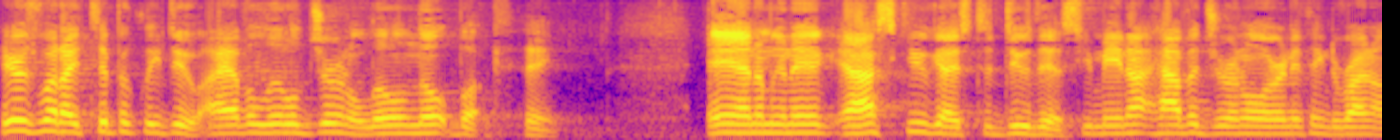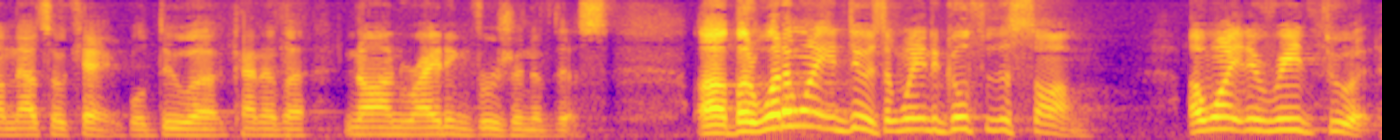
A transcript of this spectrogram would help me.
Here's what I typically do I have a little journal, little notebook thing. And I'm going to ask you guys to do this. You may not have a journal or anything to write on, that's okay. We'll do a kind of a non writing version of this. Uh, but what I want you to do is I want you to go through the psalm. I want you to read through it.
